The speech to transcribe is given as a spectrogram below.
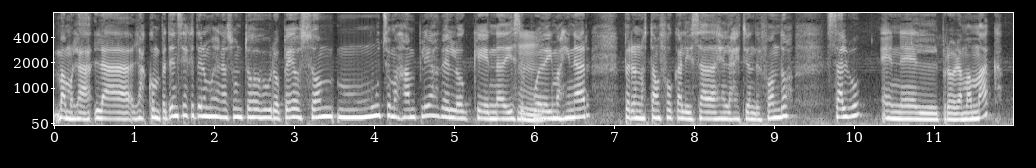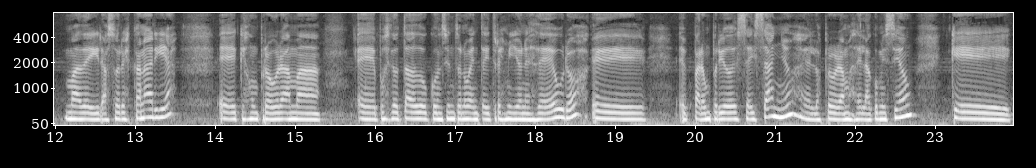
vamos, las competencias que tenemos en asuntos europeos son mucho más amplias de lo que nadie se mm. puede imaginar, pero no están focalizadas en la gestión de fondos, salvo en el programa MAC, Madeira Azores Canarias, eh, que es un programa eh, pues dotado con 193 millones de euros eh, eh, para un periodo de seis años en los programas de la Comisión, que,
